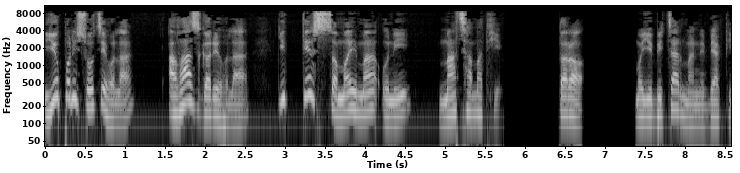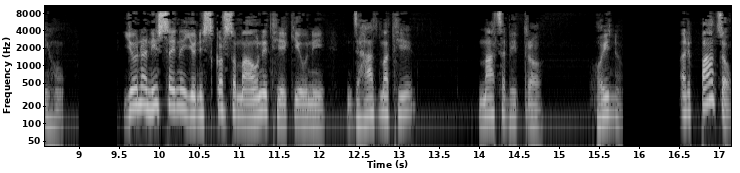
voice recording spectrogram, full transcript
यो पनि सोचे होला आभास गरे होला कि त्यस समयमा उनी माछामा थिए। तर म यो विचार मान्ने व्यक्ति हुँ। योना निश्चय नै यो निष्कर्षमा आउने थिए कि उनी जहाजमा थिए माछाभित्र होइन। अनि पाँचौं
